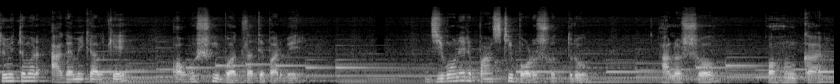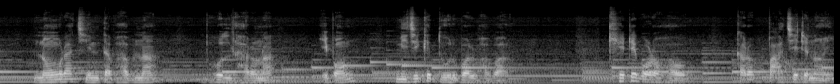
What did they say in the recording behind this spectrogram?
তুমি তোমার আগামীকালকে অবশ্যই বদলাতে পারবে। জীবনের পাঁচটি বড় শত্রু, আলস্য, অহংকার, নোংরা চিন্তাভাবনা ভুল ধারণা এবং নিজেকে দুর্বল ভাবা খেটে বড় হও, কারও পা চেটে নয়।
